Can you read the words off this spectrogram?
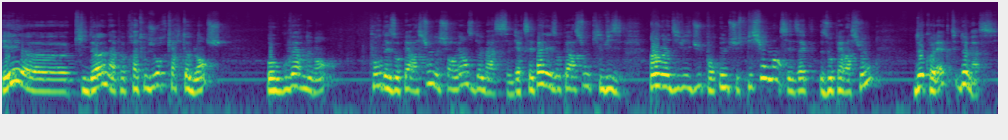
et euh, qui donne à peu près toujours carte blanche au gouvernement pour des opérations de surveillance de masse. C'est-à-dire que ce pas des opérations qui visent un individu pour une suspicion, non, c'est des opérations de collecte de masse.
